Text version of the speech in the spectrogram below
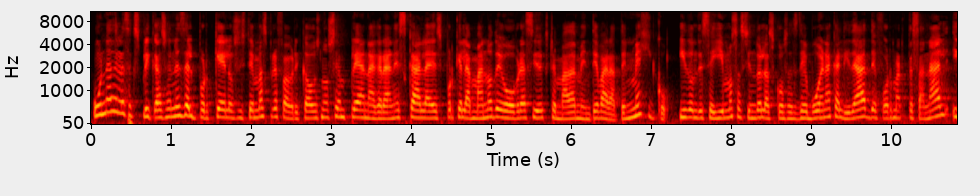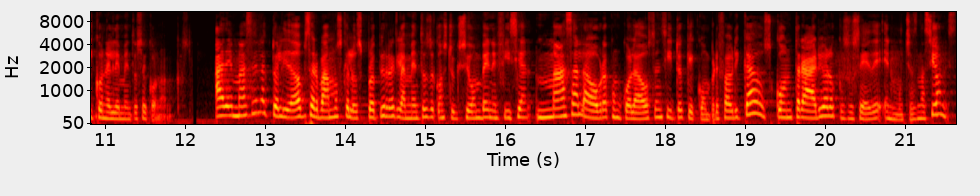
Una de las explicaciones del por qué los sistemas prefabricados no se emplean a gran escala es porque la mano de obra ha sido extremadamente barata en México y donde seguimos haciendo las cosas de buena calidad, de forma artesanal y con elementos económicos. Además, en la actualidad observamos que los propios reglamentos de construcción benefician más a la obra con colados en sitio que con prefabricados, contrario a lo que sucede en muchas naciones.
